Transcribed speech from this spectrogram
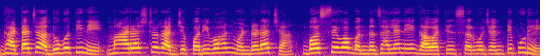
घाटाच्या अधोगतीने महाराष्ट्र राज्य परिवहन मंडळाच्या बस सेवा बंद झाल्याने गावातील सर्व जनतेपुढे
